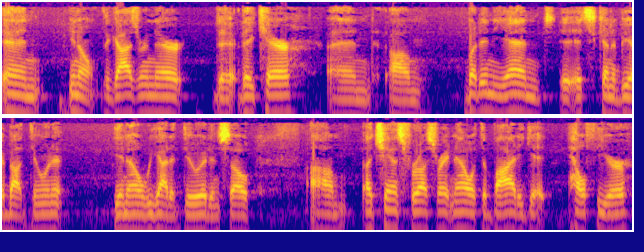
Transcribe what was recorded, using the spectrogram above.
and you know the guys are in there. They, they care, and um, but in the end, it's going to be about doing it. You know, we got to do it, and so um, a chance for us right now with the bye to get healthier,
